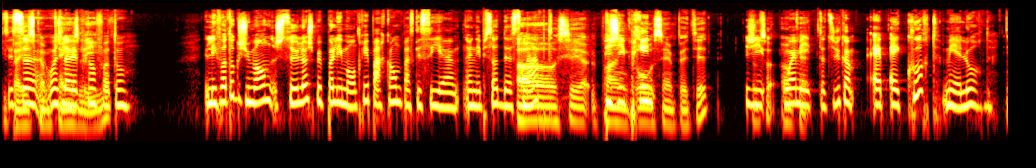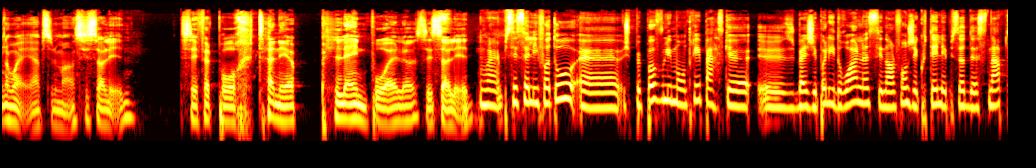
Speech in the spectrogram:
il, pèse ça. comme Moi, je 15 l'avais pris en photo. Les photos que je lui montre, ceux-là, je peux pas les montrer, par contre, parce que c'est euh, un épisode de Snap. Oh, c'est euh, pas un pris- gros, c'est un petit. J'ai... ça? Ouais, mais t'as-tu vu comme... Elle, elle est courte, mais elle est lourde. Oui, absolument. C'est solide. C'est fait pour tenir plein de poids, là. C'est solide. Ouais, puis c'est ça, les photos, euh, je peux pas vous les montrer parce que euh, ben, j'ai pas les droits. Là. C'est dans le fond, j'écoutais l'épisode de Snap,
